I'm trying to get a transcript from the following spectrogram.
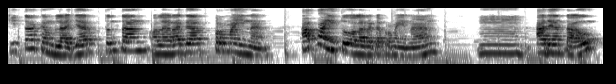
kita akan belajar tentang olahraga permainan. Apa itu olahraga permainan? Hmm, ada yang tahu?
